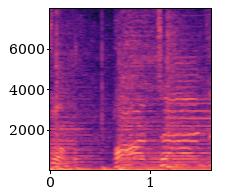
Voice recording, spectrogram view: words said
some part-time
